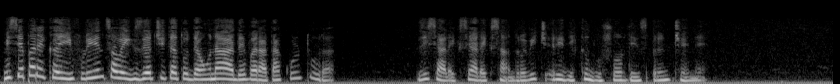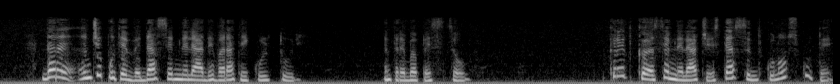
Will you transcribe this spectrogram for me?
Mi se pare că influența o exercită totdeauna adevărata cultură, zise Alexei Alexandrovici, ridicând ușor din sprâncene. Dar în ce putem vedea semnele adevăratei culturi? întrebă Pesțov. Cred că semnele acestea sunt cunoscute,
